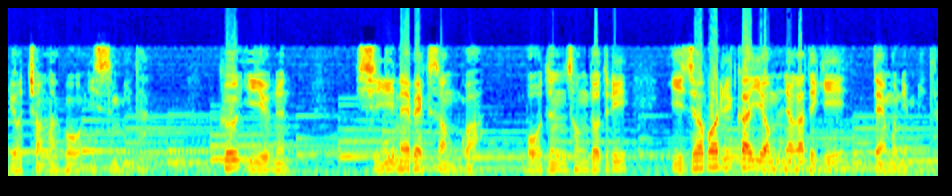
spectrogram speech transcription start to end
요청하고 있습니다. 그 이유는 시인의 백성과 모든 성도들이 잊어버릴까 염려가 되기 때문입니다.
